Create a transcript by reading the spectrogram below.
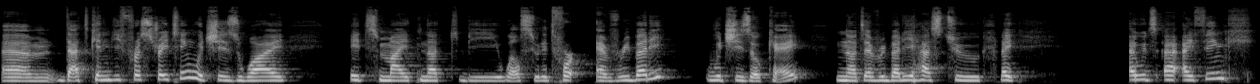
Um, that can be frustrating, which is why it might not be well suited for everybody, which is okay. Not everybody has to like, I would, I think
